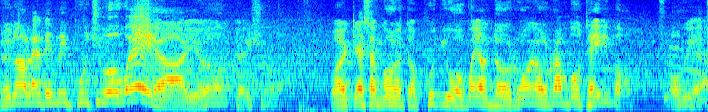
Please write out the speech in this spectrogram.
You're not letting me put you away, are you? Okay, sure. Well, I guess I'm going to put you away on the Royal Rumble table. Oh yeah,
